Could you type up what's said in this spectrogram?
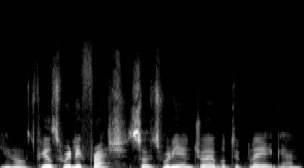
you know, it feels really fresh. So it's really enjoyable to play again.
